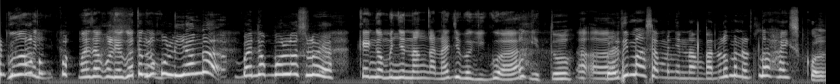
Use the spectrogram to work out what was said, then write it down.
Gue gak men- masa kuliah gue tuh Lu kuliah nggak? Banyak bolos lu ya? Kayak nggak menyenangkan aja bagi gue oh gitu. Heeh. berarti masa menyenangkan lu menurut lu high school?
